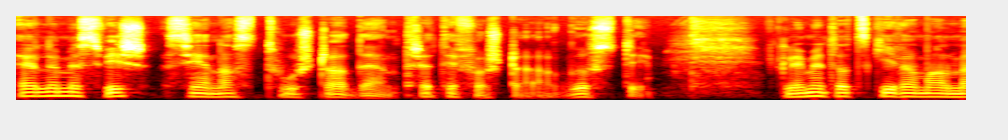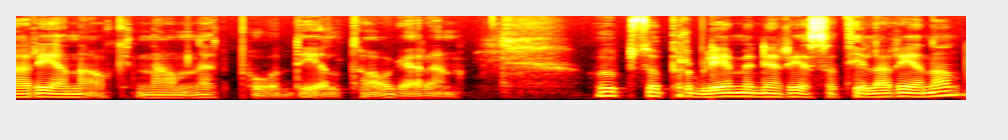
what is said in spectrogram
eller med Swish senast torsdag den 31 augusti. Glöm inte att skriva Malmö Arena och namnet på deltagaren. Och uppstår problem med din resa till arenan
